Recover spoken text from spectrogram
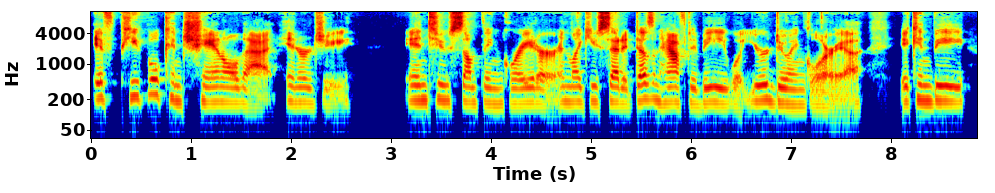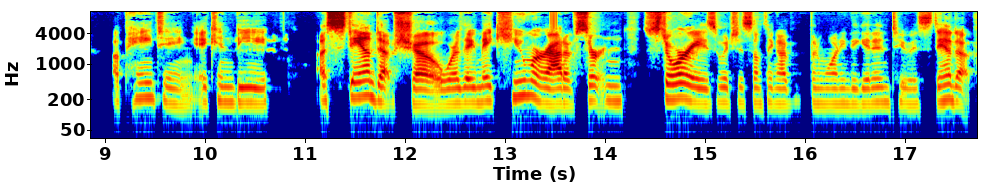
if people can channel that energy into something greater, and like you said, it doesn't have to be what you're doing, Gloria, it can be a painting, it can be a stand up show where they make humor out of certain stories, which is something I've been wanting to get into is stand up.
